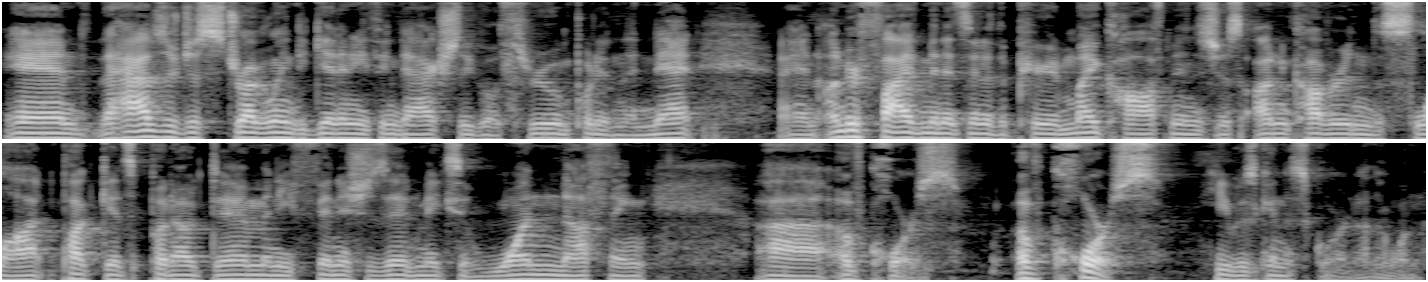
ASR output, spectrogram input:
and the Habs are just struggling to get anything to actually go through and put it in the net. And under five minutes into the period, Mike Hoffman is just uncovered in the slot. Puck gets put out to him, and he finishes it, makes it 1 0. Uh, of course, of course, he was going to score another one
